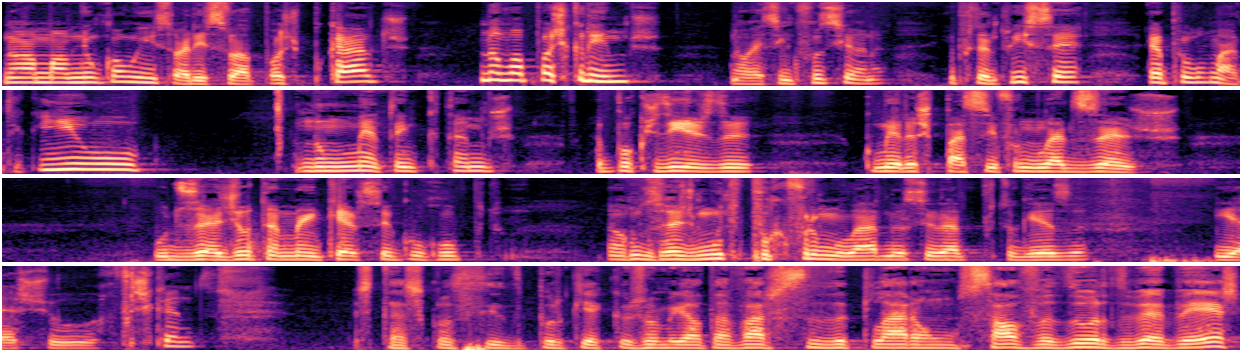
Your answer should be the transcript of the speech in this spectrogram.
não há mal nenhum com isso. Ora, isso vai para os pecados, não vai para os crimes. Não é assim que funciona. E, portanto, isso é, é problemático. E o, no momento em que estamos a poucos dias de comer as passas e formular desejos, o desejo eu também quero ser corrupto, é um desejo muito pouco formulado na sociedade portuguesa e acho refrescante. Está esclarecido porque é que o João Miguel Tavares se declara um salvador de bebés.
